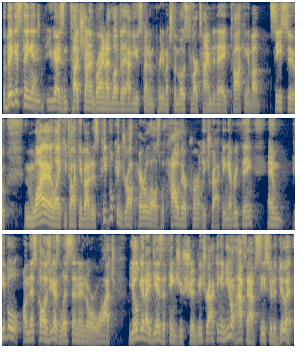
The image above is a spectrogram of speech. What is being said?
the biggest thing, and you guys touched on it, Brian, I'd love to have you spend pretty much the most of our time today talking about Sisu. And why I like you talking about it is people can draw parallels with how they're currently tracking everything. And people on this call, as you guys listen and or watch, you'll get ideas of things you should be tracking, and you don't have to have Sisu to do it.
